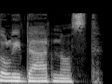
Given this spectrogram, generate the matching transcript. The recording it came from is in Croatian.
solidarnost.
